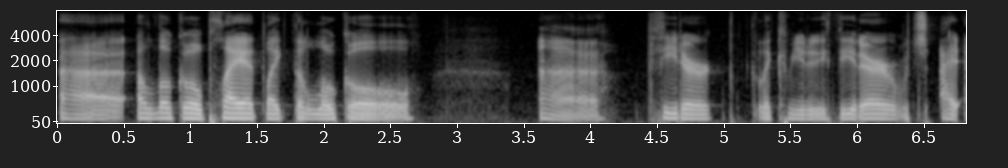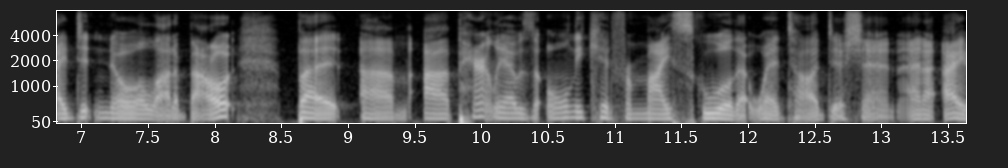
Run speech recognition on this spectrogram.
uh, a local play at like the local uh, theater like community theater which I, I didn't know a lot about but um, uh, apparently I was the only kid from my school that went to audition, and I I,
